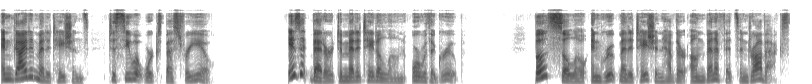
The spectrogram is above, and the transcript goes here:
and guided meditations to see what works best for you. Is it better to meditate alone or with a group? Both solo and group meditation have their own benefits and drawbacks.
